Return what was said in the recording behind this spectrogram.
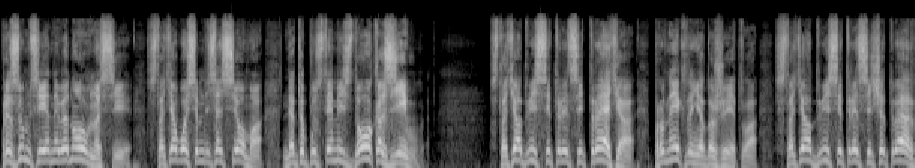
презумпція невиновності, стаття 87, недопустимість доказів. Стаття 233 проникнення до житла, стаття 234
